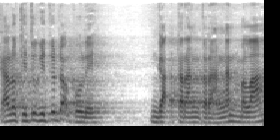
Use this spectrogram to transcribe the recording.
Kalau gitu-gitu tak boleh. Enggak terang-terangan melah,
